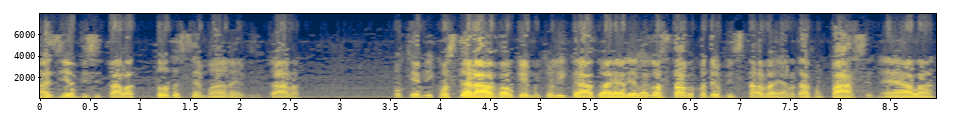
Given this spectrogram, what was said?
mas ia visitá-la toda semana, ia visitá-la, porque me considerava alguém muito ligado a ela e ela gostava quando eu visitava ela, dava um passe nela,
